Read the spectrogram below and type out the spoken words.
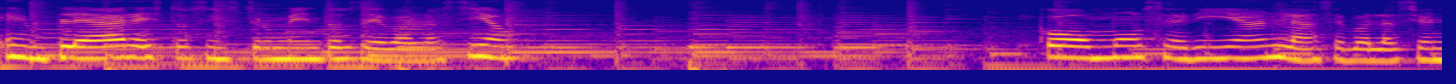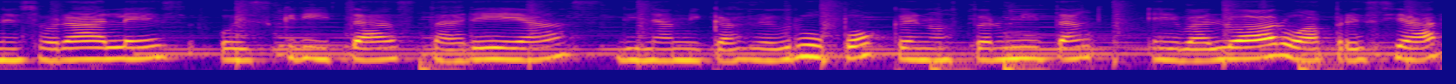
emplear estos instrumentos de evaluación como serían las evaluaciones orales o escritas, tareas, dinámicas de grupo que nos permitan evaluar o apreciar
